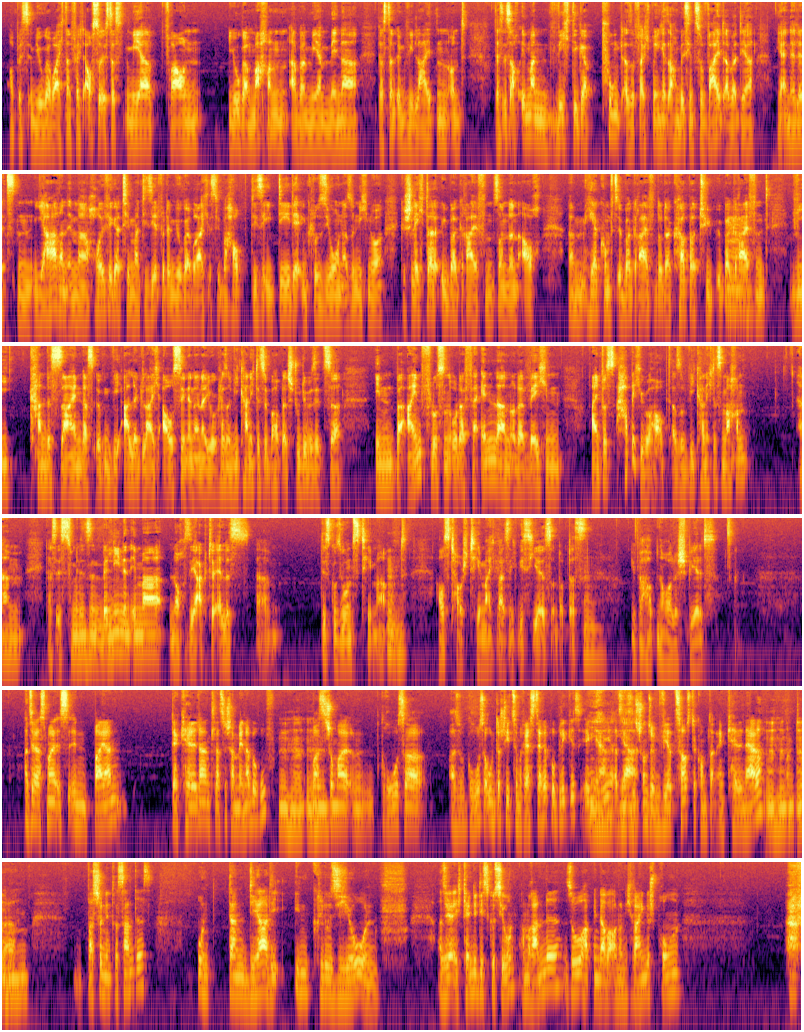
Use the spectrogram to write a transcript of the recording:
Ob es im Yoga-Bereich dann vielleicht auch so ist, dass mehr Frauen Yoga machen, aber mehr Männer das dann irgendwie leiten. Und das ist auch immer ein wichtiger Punkt, also vielleicht springe ich jetzt auch ein bisschen zu weit, aber der ja in den letzten Jahren immer häufiger thematisiert wird im Yoga-Bereich, ist überhaupt diese Idee der Inklusion, also nicht nur geschlechterübergreifend, sondern auch ähm, herkunftsübergreifend oder körpertypübergreifend. Wie kann das sein, dass irgendwie alle gleich aussehen in einer Yoga-Klasse? Und wie kann ich das überhaupt als Studiobesitzer in beeinflussen oder verändern oder welchen Einfluss habe ich überhaupt? Also wie kann ich das machen? Ähm, das ist zumindest in Berlin ein immer noch sehr aktuelles ähm, Diskussionsthema und Austauschthema. Ich weiß nicht, wie es hier ist und ob das überhaupt eine Rolle spielt. Also erstmal ist in Bayern der Kellner ein klassischer Männerberuf, Mhm, was schon mal ein großer, also großer Unterschied zum Rest der Republik ist irgendwie. Ja, also ja. Mhm, es ist schon so im Wirtshaus, da kommt dann ein Kellner und ähm, was schon interessant ist. Und dann ja die Inklusion. Also ja, ich kenne die Diskussion am Rande so, habe bin da aber auch noch nicht reingesprungen.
